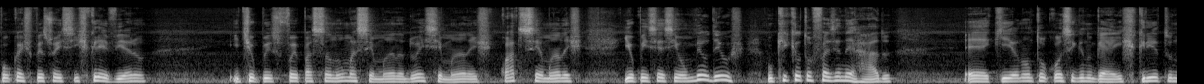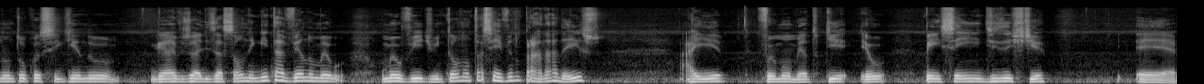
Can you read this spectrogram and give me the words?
poucas pessoas se inscreveram. E tipo, isso foi passando uma semana, duas semanas, quatro semanas. E eu pensei assim, oh, meu Deus, o que, que eu tô fazendo errado? É que eu não tô conseguindo ganhar inscrito, não tô conseguindo ganhar visualização, ninguém tá vendo o meu, o meu vídeo, então não tá servindo para nada isso. Aí foi o momento que eu pensei em desistir é,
